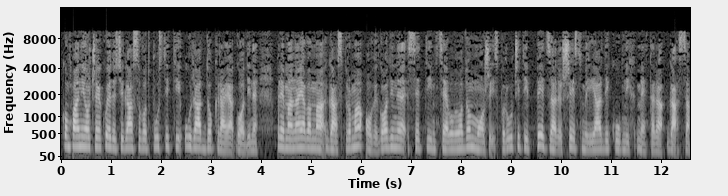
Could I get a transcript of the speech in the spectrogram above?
Kompanija očekuje da će gasovod pustiti u rad do kraja godine. Prema najavama Gazproma, ove godine se tim cevovodom može isporučiti 5,6 milijardi kubnih metara gasa.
